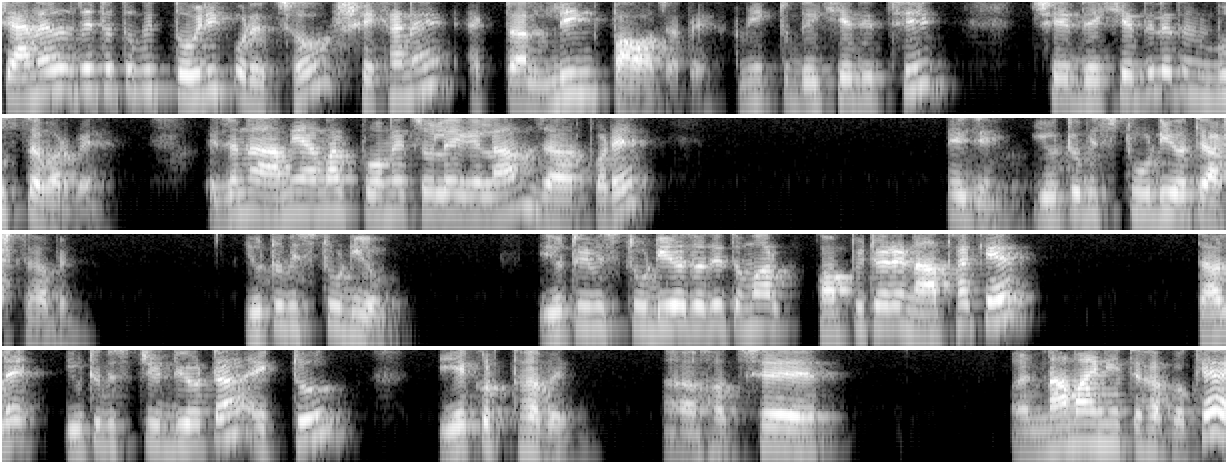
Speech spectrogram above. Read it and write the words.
চ্যানেল যেটা তুমি তৈরি করেছ, সেখানে একটা লিংক পাওয়া যাবে। আমি একটু দেখিয়ে দিচ্ছি, সে দেখিয়ে দিলে তুমি বুঝতে পারবে। এই জন্য আমি আমার ক্রোমে চলে গেলাম, যাওয়ার পরে এই যে ইউটিউব স্টুডিওতে আসতে হবে। ইউটিউব স্টুডিও ইউটিউব স্টুডিও যদি তোমার কম্পিউটারে না থাকে, তাহলে ইউটিউব স্টুডিওটা একটু ইয়ে করতে হবে হচ্ছে নামায় নিতে হবে ওকে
